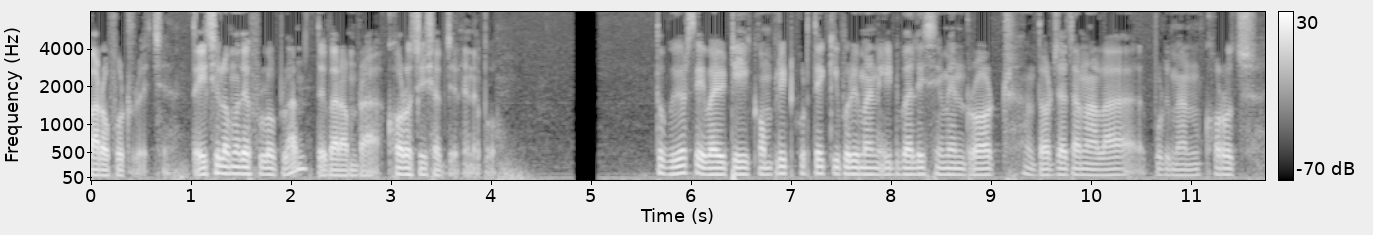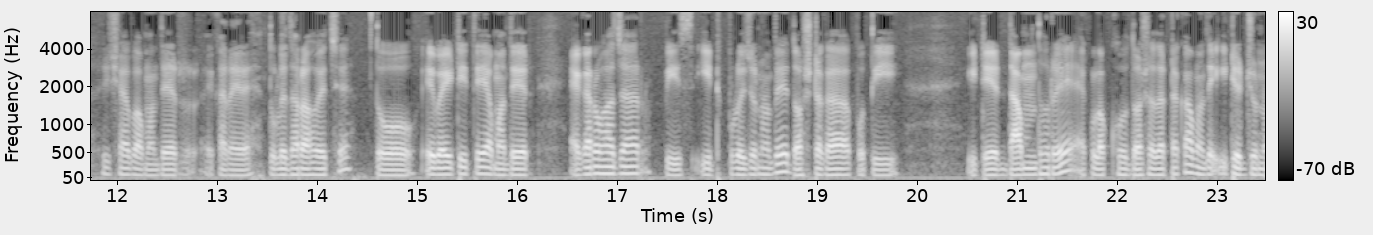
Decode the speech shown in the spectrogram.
বারো ফুট রয়েছে। তো এই ছিল আমাদের ফ্লোর প্ল্যান তো এবার আমরা খরচ হিসাব জেনে নেব। তো ভিউয়ার্স এই বাড়িটি কমপ্লিট করতে কি পরিমাণ ইট, বালি সিমেন্ট রড দরজা, জানালা, পরিমাণ খরচ হিসাব আমাদের এখানে তুলে ধরা হয়েছে। তো এই বাড়িটিতে আমাদের এগারো হাজার পিস ইট প্রয়োজন হবে। দশ টাকা প্রতি ইটের দাম ধরে এক লক্ষ দশ হাজার টাকা আমাদের ইটের জন্য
